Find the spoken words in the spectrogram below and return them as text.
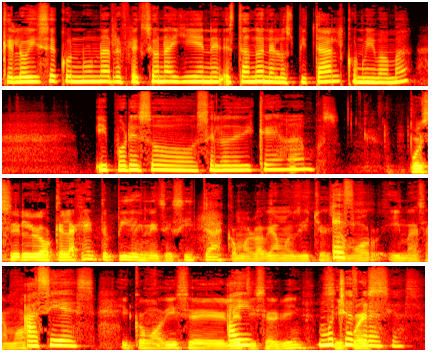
que, lo hice con una reflexión allí, en estando en el hospital con mi mamá, y por eso se lo dediqué a ambos. Pues lo que la gente pide y necesita, como lo habíamos dicho, es, amor y más amor. Así es. Y como dice Leti Servín. Muchas pues, gracias.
